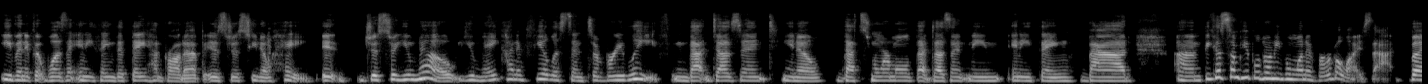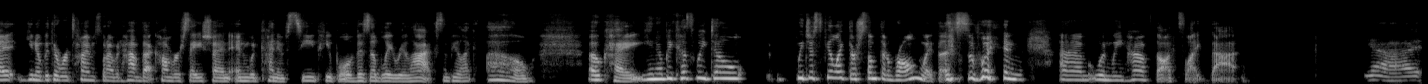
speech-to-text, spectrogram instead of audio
even if it wasn't anything that they had brought up is just you know hey it just so you know you may kind of feel a sense of relief and that doesn't you know that's normal that doesn't mean anything bad um, because some people don't even want to verbalize that. But you know but there were times when i would have that conversation and would kind of see people visibly relax and be like oh okay you know because we don't we just feel like there's something wrong with us when um, when we have thoughts like that yeah, I,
